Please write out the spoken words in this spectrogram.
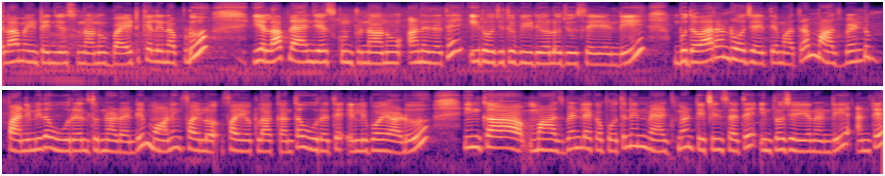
ఎలా మెయింటైన్ చేస్తున్నాను బయటికి వెళ్ళినప్పుడు ఎలా ప్లాన్ చేసుకుంటున్నాను అనేది అయితే ఈ రోజు వీడియోలో చూసేయండి. బుధవారం రోజు అయితే మాత్రం మా హస్బెండ్ పని మీద ఊరెళ్తున్నాడండి. మార్నింగ్ ఫైవ్ ఫైవ్ ఓ క్లాక్ అంతా ఊరైతే వెళ్ళిపోయాడు. ఇంకా మా హస్బెండ్ లేకపోతే నేను మ్యాక్సిమం టిఫిన్స్ అయితే ఇంట్లో చేయనండి. అంటే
